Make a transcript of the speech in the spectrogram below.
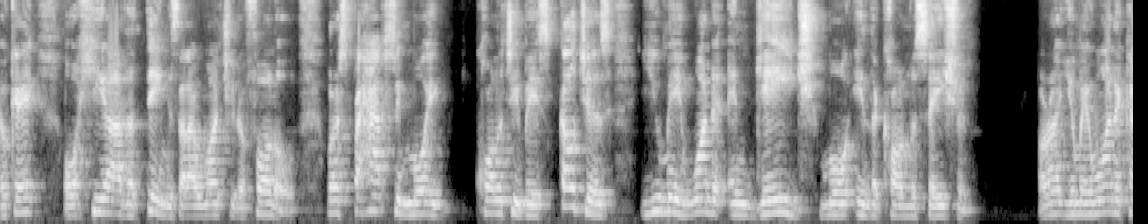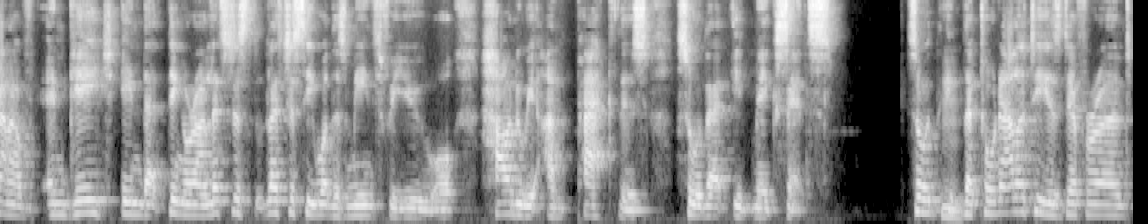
Okay. Or here are the things that I want you to follow. Whereas perhaps in more quality based cultures, you may want to engage more in the conversation all right you may want to kind of engage in that thing around let's just let's just see what this means for you or how do we unpack this so that it makes sense so hmm. the tonality is different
